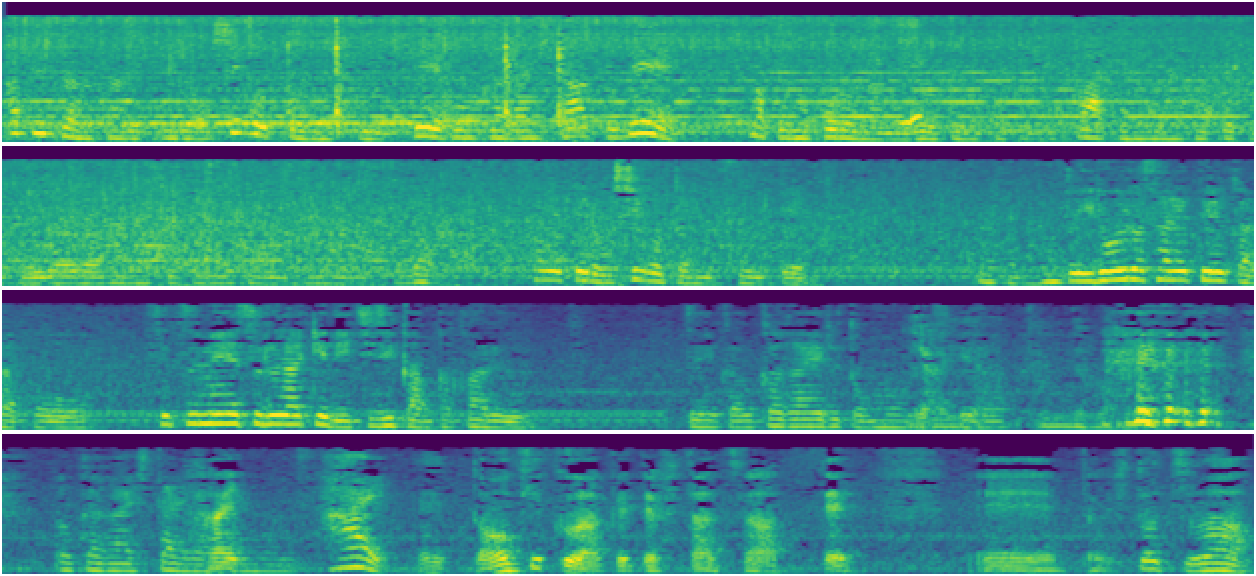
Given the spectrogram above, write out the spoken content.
淳さんがされているお仕事についてお伺いした後で、まあ、このコロナの状況のこととか今後のこととかいろいろお話しいただいたらと思うんですけどされてるお仕事についてなんか本当いろいろされてるからこう説明するだけで1時間かかるというか伺えると思うんですけど。お伺いしたいなと思うんです。はい、えっと、大きく分けて2つあって、えっと、1つは、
